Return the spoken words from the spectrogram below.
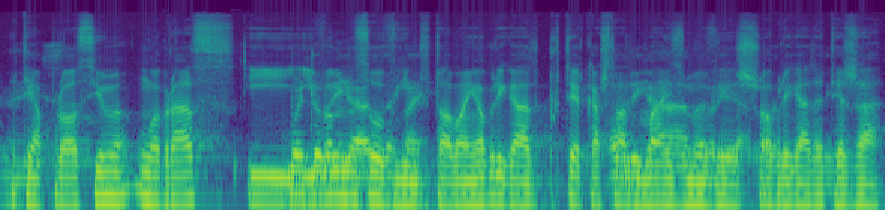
é até à próxima, um abraço e, e vamos nos ouvindo, está bem? Obrigado por ter cá estado obrigado, mais uma obrigado, vez. Obrigado, obrigado, até já.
